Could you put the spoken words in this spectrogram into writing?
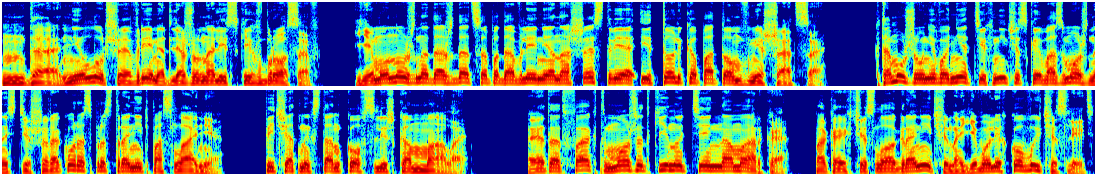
Да, не лучшее время для журналистских вбросов. Ему нужно дождаться подавления нашествия и только потом вмешаться. К тому же у него нет технической возможности широко распространить послание. Печатных станков слишком мало. Этот факт может кинуть тень на Марка, Пока их число ограничено, его легко вычислить.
